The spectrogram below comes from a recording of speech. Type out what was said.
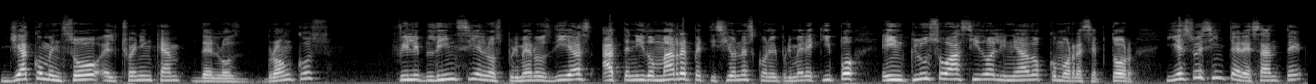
Ya comenzó el training camp de los Broncos, Philip Lindsay en los primeros días ha tenido más repeticiones con el primer equipo e incluso ha sido alineado como receptor. Y eso es interesante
